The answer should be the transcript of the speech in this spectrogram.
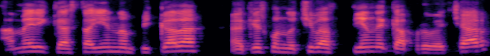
América está yendo en picada, aquí es cuando Chivas tiene que aprovechar,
